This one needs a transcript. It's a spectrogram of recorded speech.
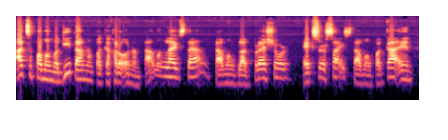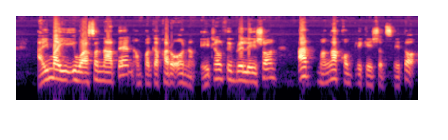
at sa pamamagitan ng pagkakaroon ng tamang lifestyle, tamang blood pressure, exercise, tamang pagkain, ay maiiwasan natin ang pagkakaroon ng atrial fibrillation at mga complications nito.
